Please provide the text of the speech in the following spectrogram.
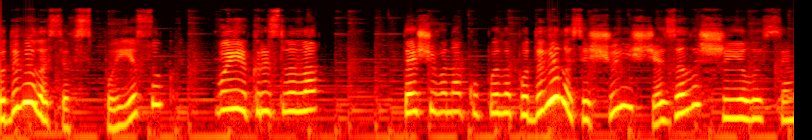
подивилася в список, викреслила те, що вона купила, подивилася, що їй ще залишилося.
